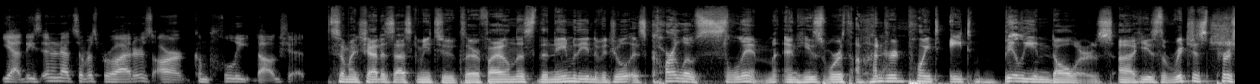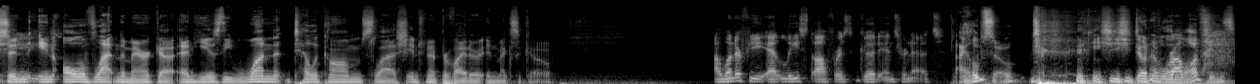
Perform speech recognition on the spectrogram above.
yeah these internet service providers are complete dog shit So my chat is asking me to clarify on this. The name of the individual is Carlos Slim, and he's worth hundred point eight billion dollars. Uh, he is the richest person in all of Latin America, and he is the one telecom slash internet provider in Mexico. I wonder if he at least offers good internet. I hope so. you don't have a lot of options.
